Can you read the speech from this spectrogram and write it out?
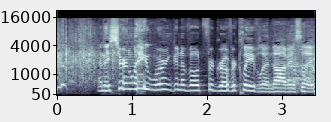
right. and they certainly weren't going to vote for Grover Cleveland, obviously.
